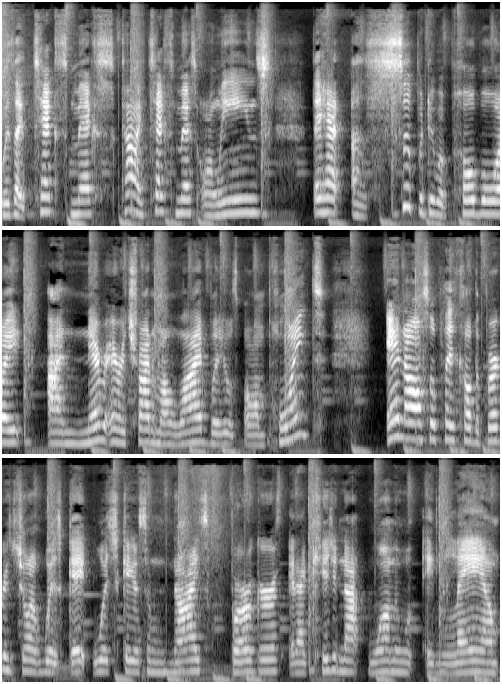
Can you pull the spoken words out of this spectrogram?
with like Tex Mex, kind of like Tex Mex Orleans. They had a super duper po' boy. I never ever tried in my life, but it was on point. And also a place called the Burgers Joint, which gave, which gave some nice burgers. And I kid you not, one was a lamb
